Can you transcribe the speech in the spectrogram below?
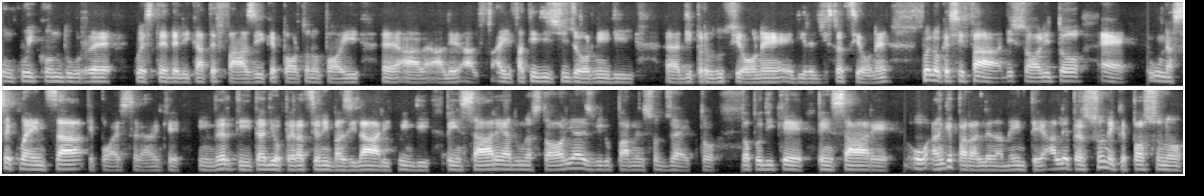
con cui condurre queste delicate fasi che portano poi eh, a, a, a, ai fatidici giorni di, eh, di produzione e di registrazione. Quello che si fa di solito è una sequenza che può essere anche invertita di operazioni basilari, quindi pensare ad una storia e svilupparne il soggetto, dopodiché pensare o anche parallelamente alle persone che possono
